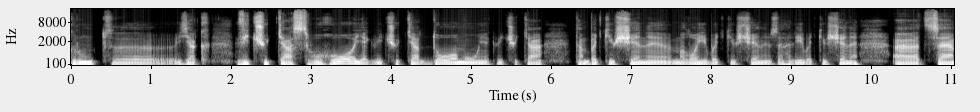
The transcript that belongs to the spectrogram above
ґрунт як відчуття свого, як відчуття дому, як відчуття там батьківщини, малої батьківщини, взагалі батьківщини, це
